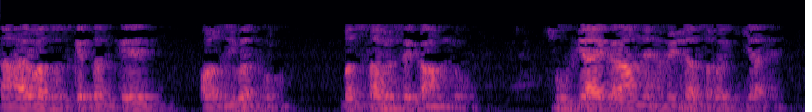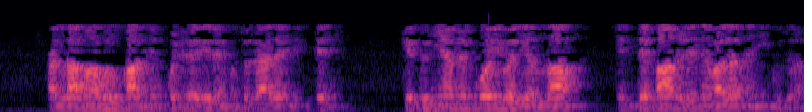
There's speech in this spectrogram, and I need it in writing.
نہ ہر وقت اس کے تذکرے اور غیبت ہو، بس صبر سے کام لو۔ صوفیاء کرام نے ہمیشہ صبر کیا ہے۔ علامہ ابو القاسم کو شہری رحمۃ اللہ علیہ لکھتے ہیں کہ دنیا میں کوئی ولی اللہ انتقام لینے والا نہیں گزرا،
